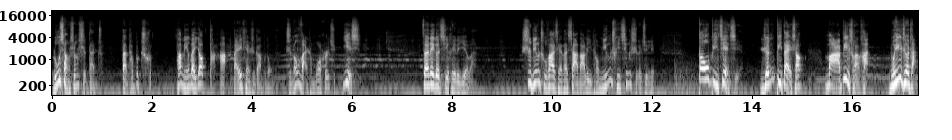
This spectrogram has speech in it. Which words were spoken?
卢象升是单纯，但他不蠢，他明白要打白天是干不动的，只能晚上摸黑去夜袭。在那个漆黑的夜晚，士兵出发前，他下达了一条名垂青史的军令：刀必见血，人必带伤。马必喘汗，围者斩。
